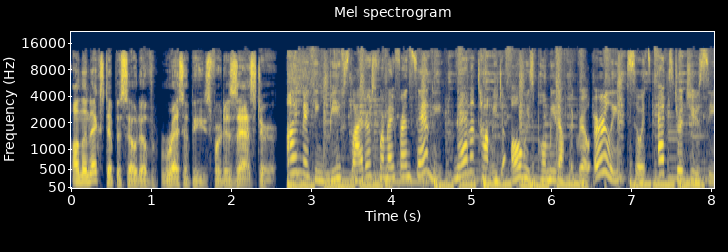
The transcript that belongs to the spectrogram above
On the next episode of Recipes for Disaster. I'm making beef sliders for my friend Sandy. Nana taught me to always pull meat off the grill early so it's extra juicy.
